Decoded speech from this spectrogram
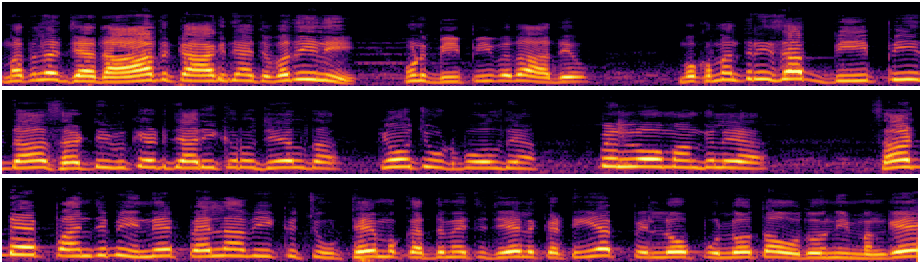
ਮਤਲਬ ਜਾਇਦਾਦ ਕਾਗਜ਼ਾਂ 'ਚ ਵਧੀ ਨਹੀਂ, ਹੁਣ ਬੀਪੀ ਵਧਾ ਦਿਓ। ਮੁੱਖ ਮੰਤਰੀ ਸਾਹਿਬ ਬੀਪੀ ਦਾ ਸਰਟੀਫਿਕੇਟ ਜਾਰੀ ਕਰੋ ਜੇਲ੍ਹ ਦਾ। ਕਿਉਂ ਝੂਠ ਬੋਲਦੇ ਆ? ਪਿੱਲੋ ਮੰਗ ਲਿਆ। ਸਾਢੇ 5 ਮਹੀਨੇ ਪਹਿਲਾਂ ਵੀ ਇੱਕ ਝੂਠੇ ਮੁਕੱਦਮੇ 'ਚ ਜੇਲ੍ਹ ਕੱਟੀ ਹੈ ਪਿੱਲੋ ਪੁੱਲੋ ਤਾਂ ਉਦੋਂ ਨਹੀਂ ਮੰਗੇ।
